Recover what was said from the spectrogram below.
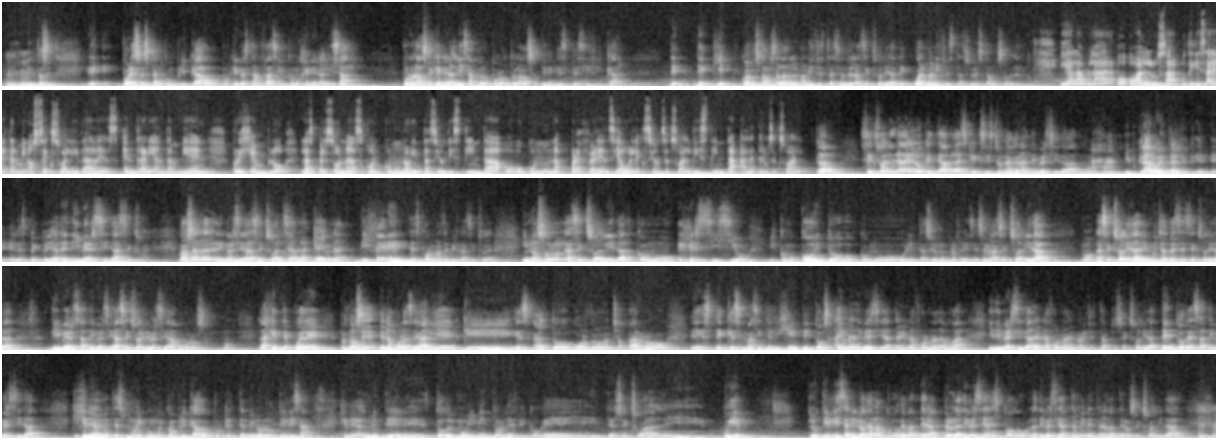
Entonces, eh, eh, por eso es tan complicado, porque no es tan fácil como generalizar. Por un lado se generaliza, pero por otro lado se tiene que especificar de, de cuando estamos hablando de la manifestación de la sexualidad, ¿de cuál manifestación estamos hablando? Y al hablar o, al usar, utilizar el término sexualidades, entrarían también, por ejemplo, las personas con, con una orientación distinta o, con una preferencia o elección sexual distinta a la heterosexual? Claro, sexualidad es lo que te habla es que existe una gran diversidad, ¿no? Y claro, entra el, el aspecto ya de diversidad sexual. Cuando se habla de diversidad sexual, se habla que hay diferentes formas de vivir la sexualidad. Y no solo la sexualidad como ejercicio y como coito o como orientación o preferencia, sino la sexualidad. ¿no? La sexualidad y muchas veces sexualidad diversa, diversidad sexual y diversidad amorosa. ¿no? La gente puede, pues no sé, te enamoras de alguien que es alto, gordo, chaparro, este, que es más inteligente y todo. Hay una diversidad también en la forma de amar y diversidad en la forma de manifestar tu sexualidad. Dentro de esa diversidad, que generalmente es muy, muy complicado porque el término lo utiliza generalmente eh, todo el movimiento lésbico, gay, intersexual y queer, lo utilizan y lo agarran como de bandera, pero la diversidad es todo, la diversidad también entra en la heterosexualidad.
